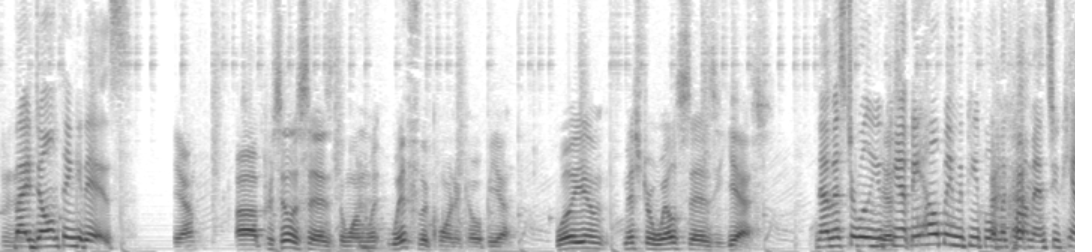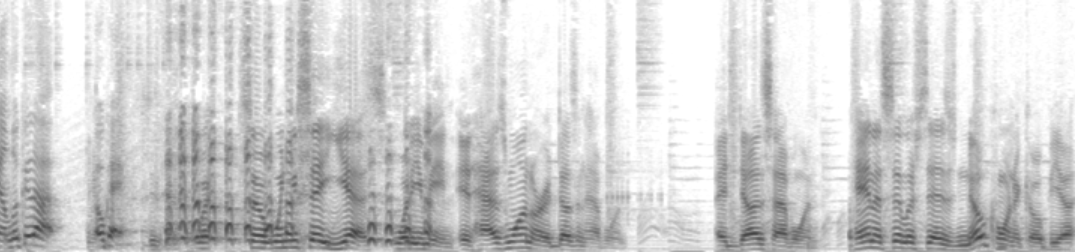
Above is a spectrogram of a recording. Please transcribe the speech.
Mm-hmm. but I don't think it is. Yeah. Uh, Priscilla says the one with, with the cornucopia. William, Mr. Will says yes. Now, Mr. Will, you Yes. can't be helping the people in the comments. You can't look it up. Okay. Wait, so when you say yes, what do you mean? It has one or it doesn't have one? It does have one. Hannah Sittler says no cornucopia.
